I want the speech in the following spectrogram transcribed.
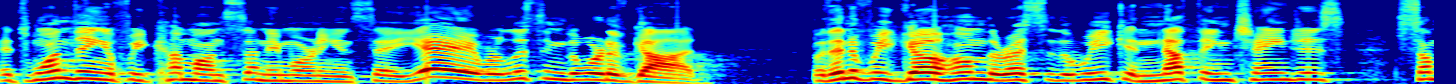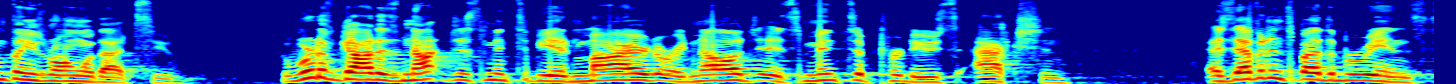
it's one thing if we come on Sunday morning and say, Yay, we're listening to the Word of God. But then if we go home the rest of the week and nothing changes, something's wrong with that too. The Word of God is not just meant to be admired or acknowledged, it's meant to produce action. As evidenced by the Bereans,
